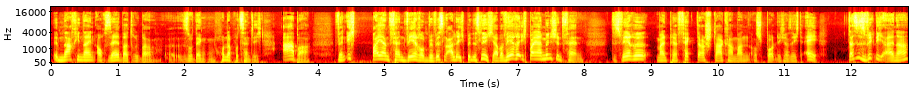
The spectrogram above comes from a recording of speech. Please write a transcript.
im Nachhinein auch selber drüber äh, so denken. Hundertprozentig. Aber wenn ich Bayern-Fan wäre, und wir wissen alle, ich bin es nicht, aber wäre ich Bayern München-Fan, das wäre mein perfekter, starker Mann aus sportlicher Sicht. Ey, das ist wirklich einer,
